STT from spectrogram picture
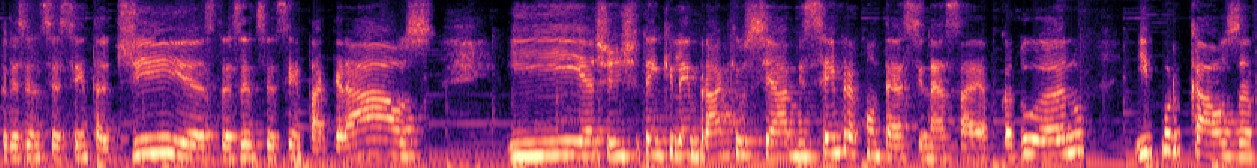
360 dias, 360 graus, e a gente tem que lembrar que o CIAB sempre acontece nessa época do ano e por causa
